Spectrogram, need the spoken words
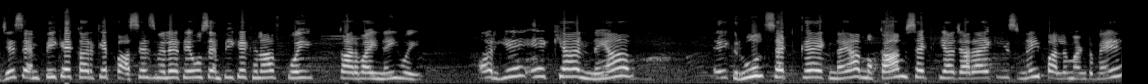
जिस एमपी के कर के पासेज मिले थे, उस एमपी के खिलाफ कोई कार्रवाई नहीं हुई। और ये एक क्या नया, एक रूल सेट का, एक नया मुकाम सेट किया जा रहा है कि इस नई पार्लियामेंट में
